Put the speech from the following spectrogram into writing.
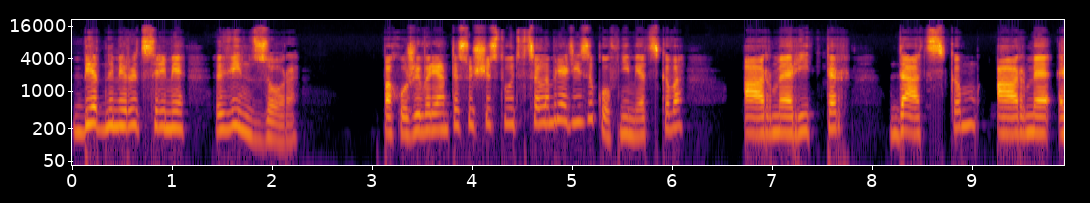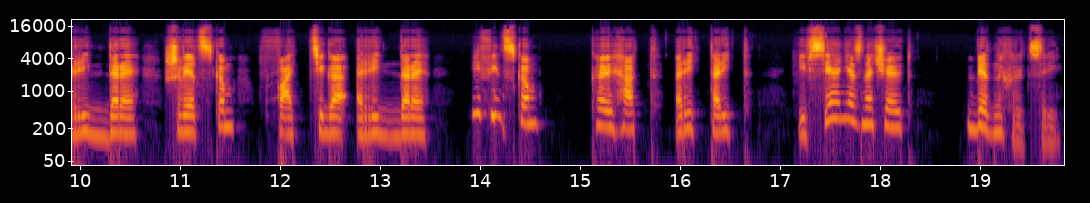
«бедными рыцарями Виндзора». Похожие варианты существуют в целом ряде языков немецкого «арме риттер», датском «арме риддере», шведском «фаттига риддере» и финском «кöyхат риттарит», и все они означают «бедных рыцарей».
